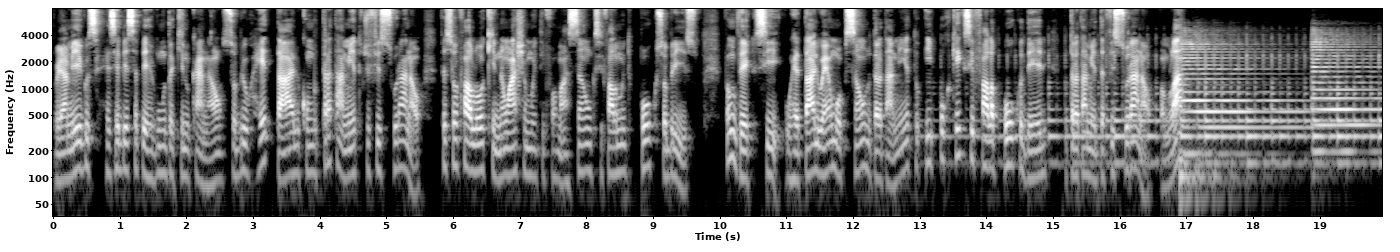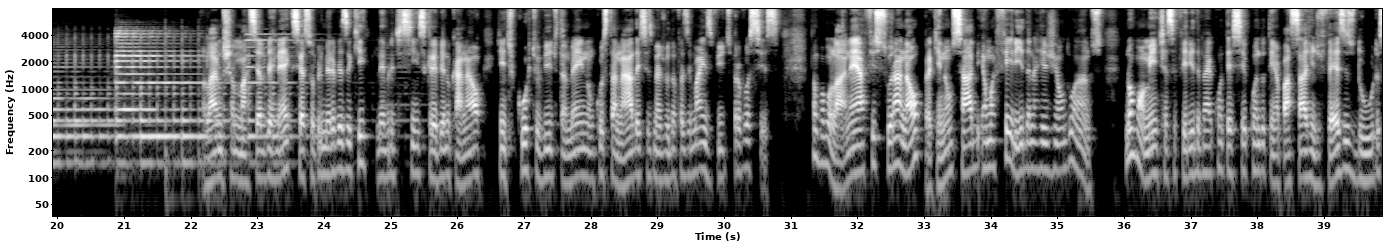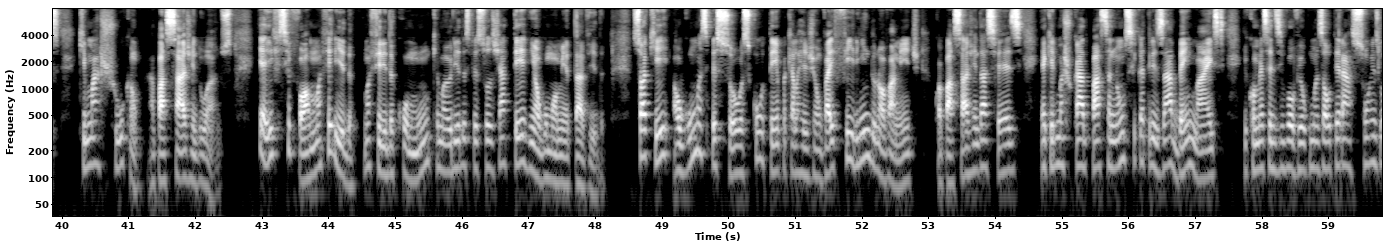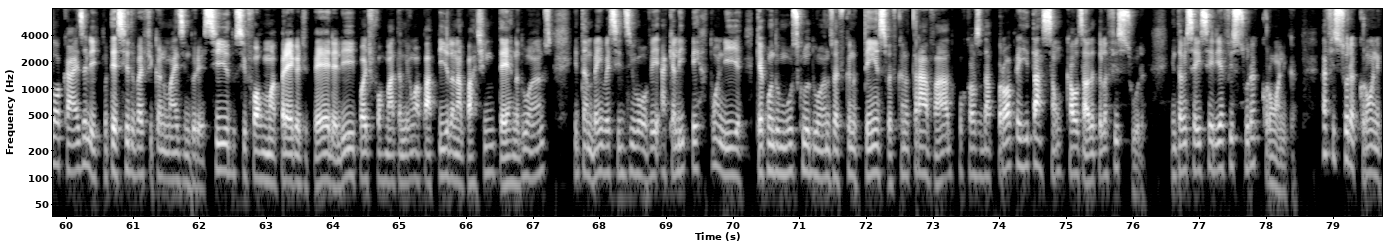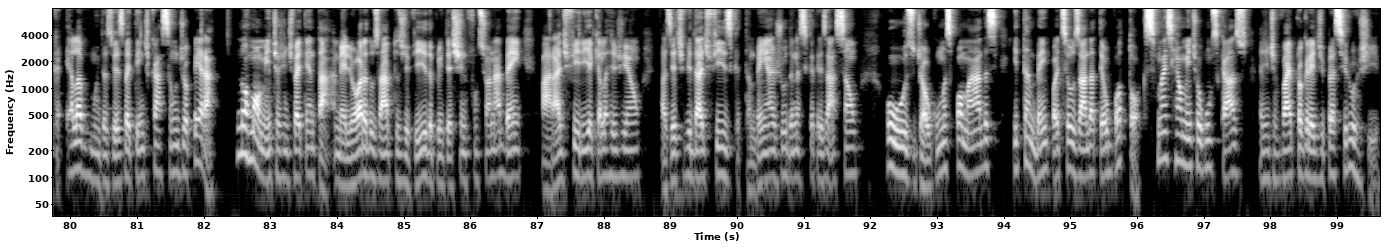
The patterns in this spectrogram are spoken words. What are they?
Oi, amigos. Recebi essa pergunta aqui no canal sobre o retalho como tratamento de fissura anal. A pessoa falou que não acha muita informação, que se fala muito pouco sobre isso. Vamos ver se o retalho é uma opção no tratamento e por que, que se fala pouco dele no tratamento da fissura anal. Vamos lá? Olá, eu me chamo Marcelo Werneck, se é a sua primeira vez aqui, lembre de se inscrever no canal, gente, curte o vídeo também, não custa nada e vocês me ajudam a fazer mais vídeos para vocês. Então vamos lá, né? A fissura anal, para quem não sabe, é uma ferida na região do ânus. Normalmente essa ferida vai acontecer quando tem a passagem de fezes duras que machucam a passagem do ânus. E aí se forma uma ferida, uma ferida comum que a maioria das pessoas já teve em algum momento da vida. Só que algumas pessoas, com o tempo, aquela região vai ferindo novamente com a passagem das fezes e aquele machucado passa a não cicatrizar bem mais e começa a desenvolver algumas alterações locais ali. O tecido vai ficando mais endurecido, se forma uma prega de pele ali, pode formar também uma papila na parte interna do ânus e também vai se desenvolver aquela hipertonia, que é quando o músculo do ânus vai ficando tenso, vai ficando travado travado por causa da própria irritação causada pela fissura. Então isso aí seria a fissura crônica. A fissura crônica, ela muitas vezes vai ter indicação de operar. Normalmente a gente vai tentar a melhora dos hábitos de vida para o intestino funcionar bem, parar de ferir aquela região, fazer atividade física, também ajuda na cicatrização, o uso de algumas pomadas e também pode ser usado até o botox, mas realmente em alguns casos a gente vai progredir para a cirurgia.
